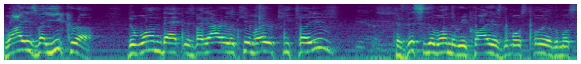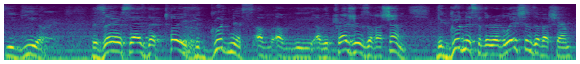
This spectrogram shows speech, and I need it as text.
Why is Vayikra the one that is Vayar Lakim Ki Toiv? Because this is the one that requires the most toil, the most yigia. Right. The Zohar says that toiv, the goodness of, of the of the treasures of Hashem, the goodness of the revelations of Hashem,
